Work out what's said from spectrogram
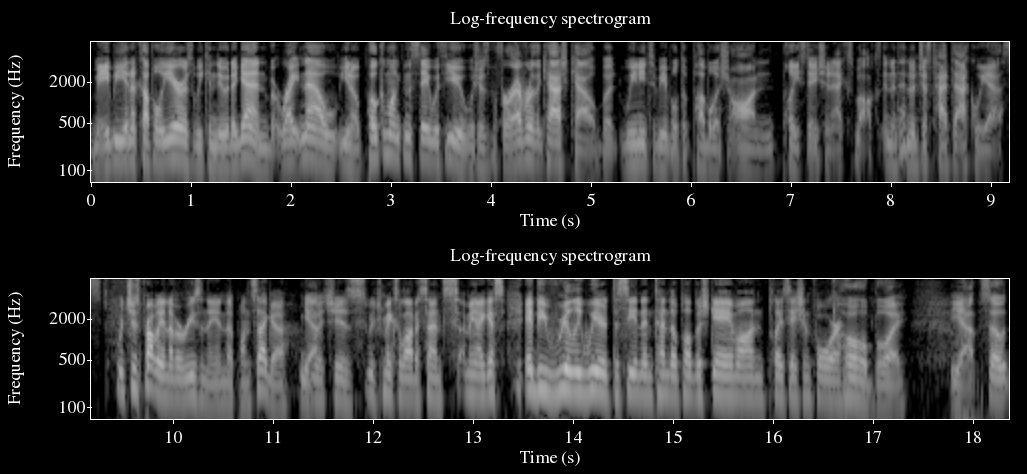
Maybe in a couple years we can do it again, but right now, you know, Pokemon can stay with you, which is forever the cash cow. But we need to be able to publish on PlayStation, Xbox, and Nintendo just had to acquiesce. which is probably another reason they end up on Sega. Yeah. which is which makes a lot of sense. I mean, I guess it'd be really weird to see a Nintendo published game on PlayStation 4. Oh boy. Yeah, so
